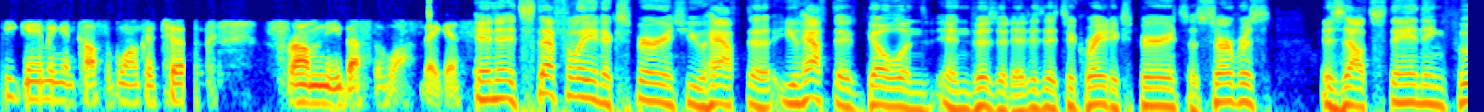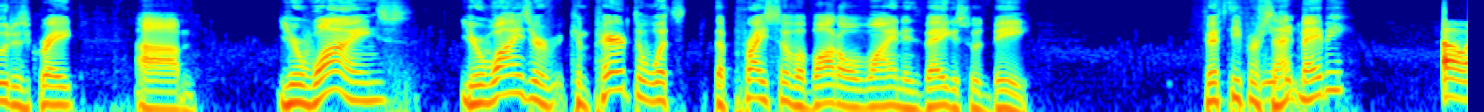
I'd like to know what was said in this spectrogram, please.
Peak Gaming and Casablanca took from the best of Las Vegas. And it's definitely an experience you have to you have to go and, and visit it. It's a great experience. The service is outstanding. Food is great. Um, your wines, your wines are compared to what's the price of a bottle of wine in Vegas would be? 50% maybe? Oh,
